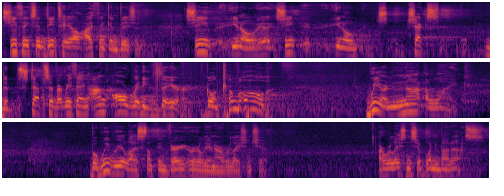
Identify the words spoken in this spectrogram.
She thinks in detail, I think in vision. She, you know, uh, she, you know, ch- checks the steps of everything. I'm already there, going, come on. We are not alike. But we realized something very early in our relationship. Our relationship wasn't about us.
